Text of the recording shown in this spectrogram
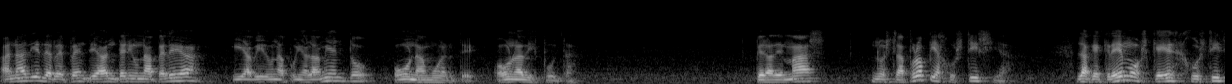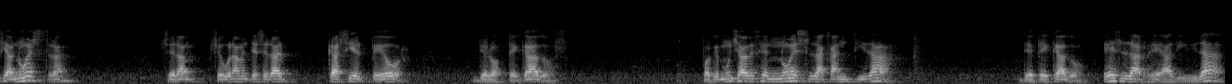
a nadie de repente han tenido una pelea y ha habido un apuñalamiento o una muerte o una disputa. Pero además nuestra propia justicia, la que creemos que es justicia nuestra, será, seguramente será casi el peor de los pecados. Porque muchas veces no es la cantidad de pecado, es la realidad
